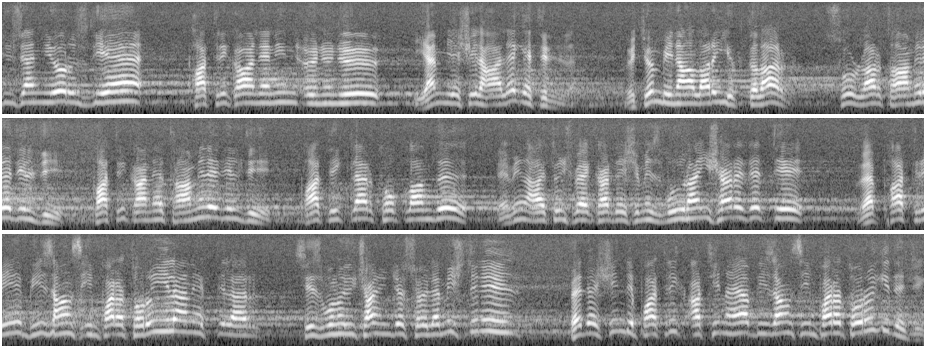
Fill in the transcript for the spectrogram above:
düzenliyoruz diye patrikhanenin önünü yemyeşil hale getirdiler. Bütün binaları yıktılar. Surlar tamir edildi. Patrikhane tamir edildi. Patrikler toplandı. Demin Aytunç Bey kardeşimiz buna işaret etti. Ve Patriği Bizans İmparatoru ilan ettiler. Siz bunu üç ay önce söylemiştiniz. Ve de şimdi Patrik Atina'ya Bizans İmparatoru gidecek.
